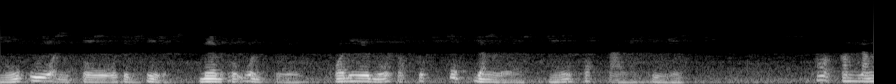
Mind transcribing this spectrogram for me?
หนูอ้วนโตเต็มที่แมวก็อ้วนโตพอดีหนูตกปุ๊บปุ๊บยังเลยหนูตกตายทันทีเลย เพราะกำลัง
